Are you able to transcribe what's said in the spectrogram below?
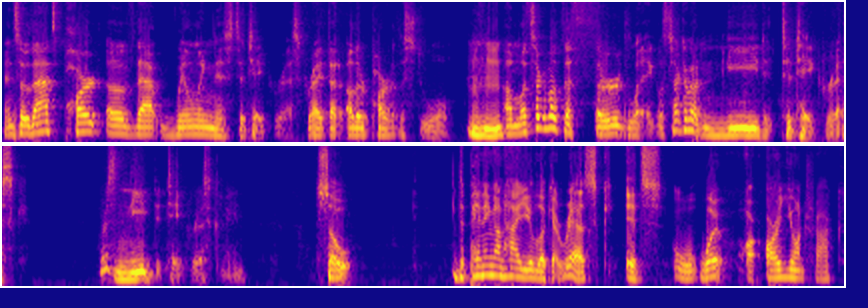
And so that's part of that willingness to take risk, right? That other part of the stool. Um, let's talk about the third leg. Let's talk about need to take risk. What does need to take risk mean? So, depending on how you look at risk, it's what are, are you on track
